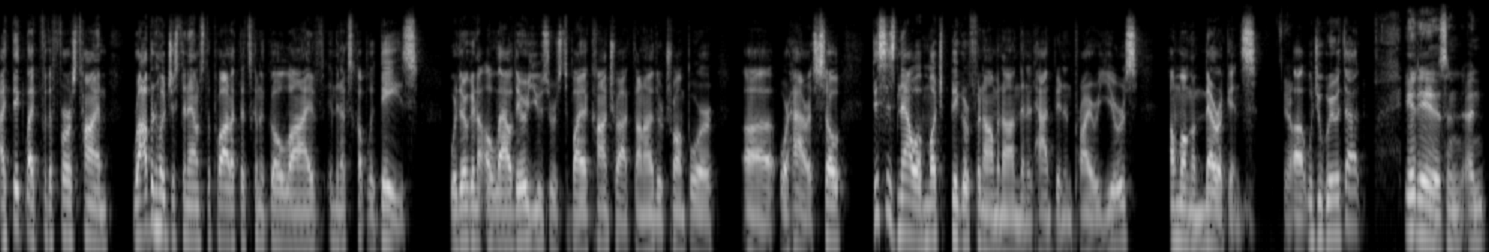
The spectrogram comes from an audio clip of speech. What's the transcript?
I think like for the first time, Robinhood just announced a product that's going to go live in the next couple of days, where they're going to allow their users to buy a contract on either Trump or uh, or Harris. So this is now a much bigger phenomenon than it had been in prior years among Americans. Yeah. Uh, would you agree with that? It is, and and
